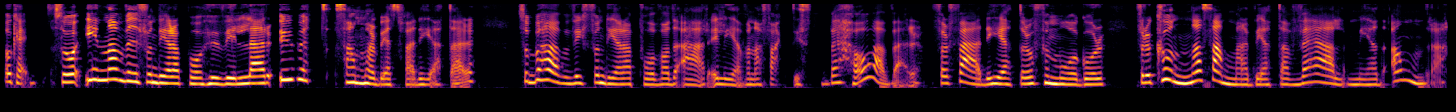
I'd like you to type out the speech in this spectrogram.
Okej, okay, så innan vi funderar på hur vi lär ut samarbetsfärdigheter så behöver vi fundera på vad det är eleverna faktiskt behöver för färdigheter och förmågor för att kunna samarbeta väl med andra.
